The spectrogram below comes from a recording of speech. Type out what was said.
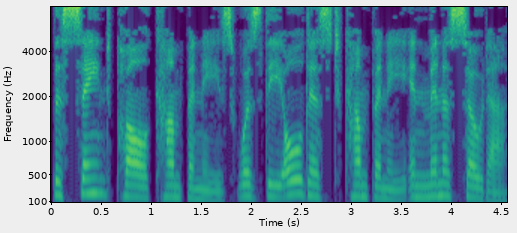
The St. Paul Companies was the oldest company in Minnesota.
